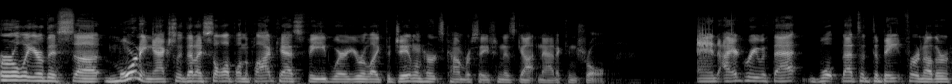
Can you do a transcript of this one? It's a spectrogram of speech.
earlier this uh, morning, actually, that I saw up on the podcast feed where you were like, the Jalen Hurts conversation has gotten out of control, and I agree with that. Well, that's a debate for another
